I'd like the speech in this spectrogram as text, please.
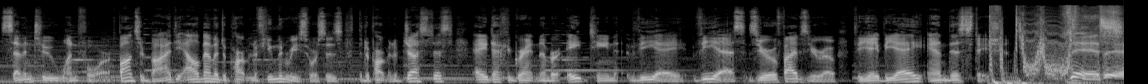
7214. Sponsored by the Alabama Department of Human Resources, the Department of Justice, ADECA grant number 18 VA VS 050, the ABA, and this station. This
